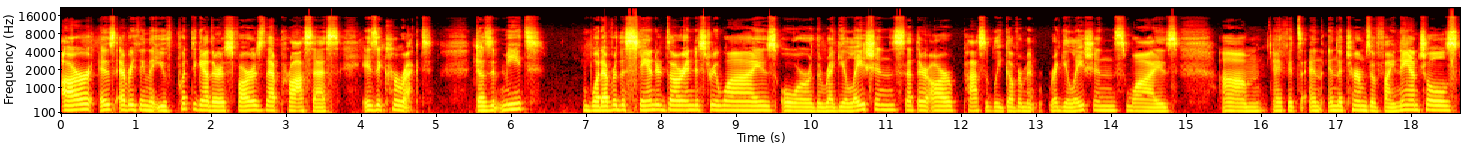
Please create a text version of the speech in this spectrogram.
are is everything that you've put together as far as that process is it correct? Does it meet whatever the standards are industry wise or the regulations that there are, possibly government regulations wise. Um, if it's in, in the terms of financials,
